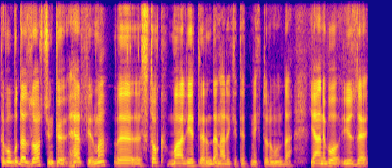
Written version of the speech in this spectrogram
Tabi bu da zor çünkü her firma e, stok maliyetlerinden hareket etmek durumunda. Yani bu yüzde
